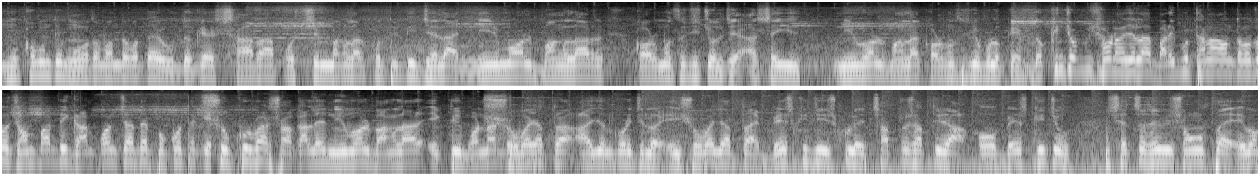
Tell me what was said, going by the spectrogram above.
মুখ্যমন্ত্রী মমতা বন্দ্যোপাধ্যায়ের উদ্যোগে সারা পশ্চিমবাংলার প্রতিটি জেলায় নির্মল বাংলার কর্মসূচি চলছে। আর সেই নির্মল বাংলার কর্মসূচি উপলক্ষে দক্ষিণ চব্বিশ পরগনা জেলার বারুইপুর থানার অন্তর্গত চম্পাটি গ্রাম পঞ্চায়েতের পক্ষ থেকে শুক্রবার সকালে নির্মল বাংলার একটি বর্ণাঢ্য শোভাযাত্রা আয়োজন করেছিল। এই শোভাযাত্রায় বেশ কিছু স্কুলের ছাত্রছাত্রীরা ও বেশ কিছু স্বেচ্ছাসেবী সংস্থা এবং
